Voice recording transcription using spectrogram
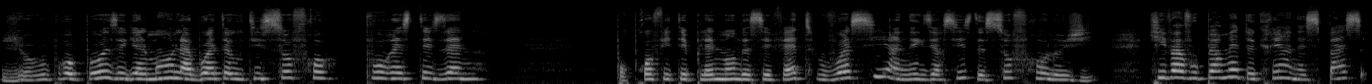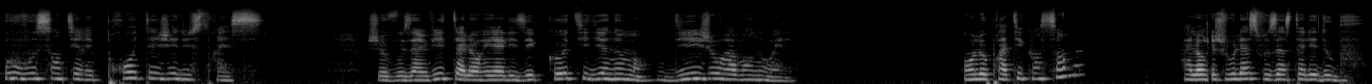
Je vous propose également la boîte à outils Sophro pour rester zen. Pour profiter pleinement de ces fêtes, voici un exercice de sophrologie qui va vous permettre de créer un espace où vous vous sentirez protégé du stress. Je vous invite à le réaliser quotidiennement, dix jours avant Noël. On le pratique ensemble? Alors je vous laisse vous installer debout.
